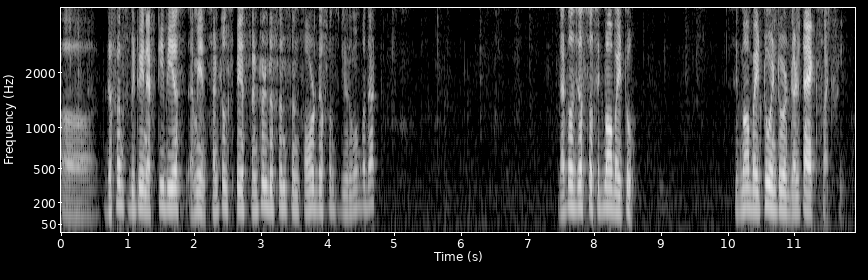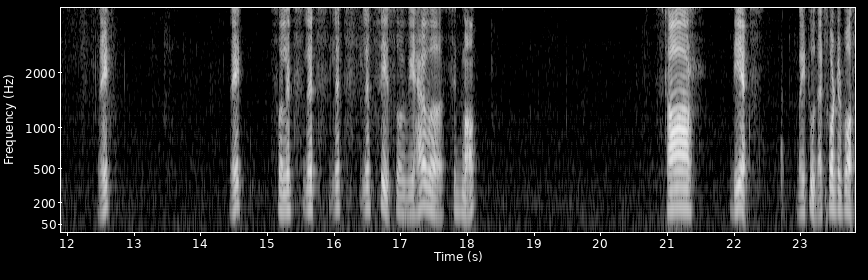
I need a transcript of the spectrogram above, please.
uh, difference between FTBS I mean central space central difference and forward difference? Do you remember that? That was just a sigma by 2 sigma by 2 into a delta x actually. Right? Right? So let's let's let's let's see. So we have a sigma star dx by 2 that is what it was.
